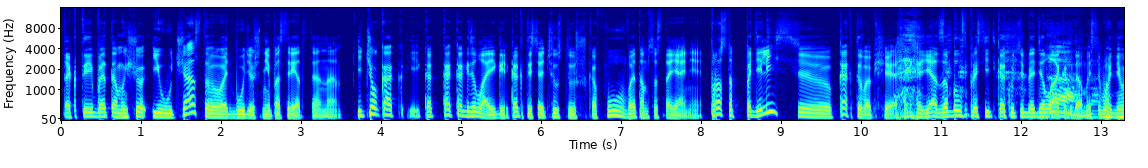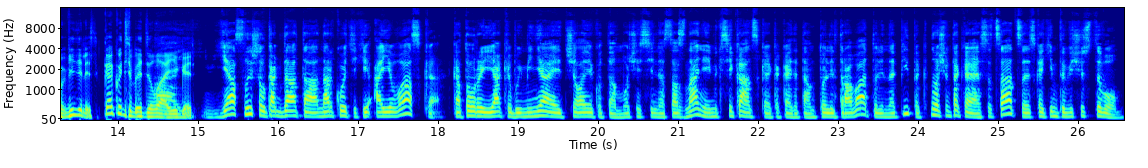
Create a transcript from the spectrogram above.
так ты в этом еще и участвовать будешь непосредственно. И чё, как, как, как, как дела, Игорь? Как ты себя чувствуешь в шкафу в этом состоянии? Просто поделись, э, как ты вообще? Я забыл спросить, как у тебя дела, да, когда мы да. сегодня увиделись. Как у тебя дела, а, Игорь? Я слышал когда-то о наркотике айваска, который якобы меняет человеку там очень сильно сознание, мексиканская какая-то там то ли трава, то ли напиток. Ну, в общем, такая ассоциация с каким-то веществом.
